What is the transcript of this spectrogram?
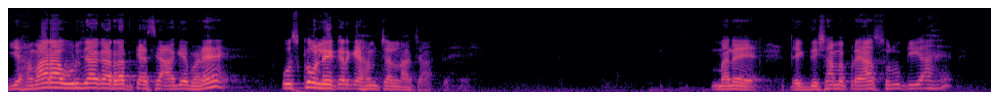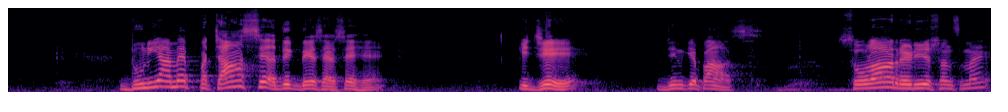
ये हमारा ऊर्जा का रथ कैसे आगे बढ़े, उसको लेकर के हम चलना चाहते हैं। मैंने एक दिशा में प्रयास शुरू किया है। दुनिया में 50 से अधिक देश ऐसे हैं कि जे जिनके पास सोलर रेडिएशंस में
